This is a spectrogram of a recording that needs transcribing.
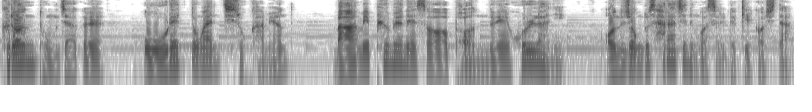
그런 동작을 오랫동안 지속하면 마음의 표면에서 번뇌의 혼란이 어느 정도 사라지는 것을 느낄 것이다.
